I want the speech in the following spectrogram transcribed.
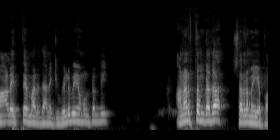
మాల ఇప్పితే మరి దానికి విలువ ఏముంటుంది? అనర్థం కదా శరణమయ్యప్ప.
